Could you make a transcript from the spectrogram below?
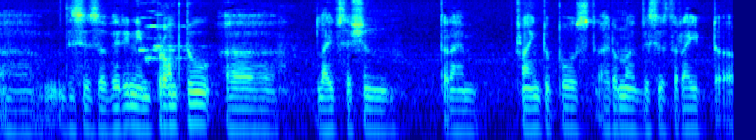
Um, this is a very impromptu uh, live session that I'm trying to post. I don't know if this is the right uh,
